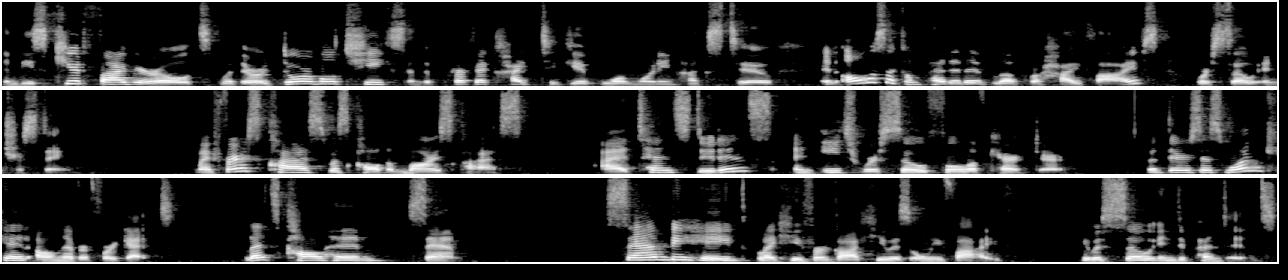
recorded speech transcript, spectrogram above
And these cute five year olds, with their adorable cheeks and the perfect height to give warm morning hugs to, and almost a competitive love for high fives, were so interesting. My first class was called the Mars class. I had 10 students, and each were so full of character. But there's this one kid I'll never forget. Let's call him Sam. Sam behaved like he forgot he was only five. He was so independent.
